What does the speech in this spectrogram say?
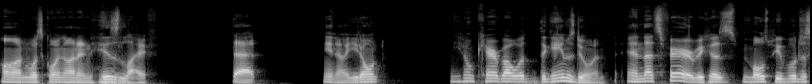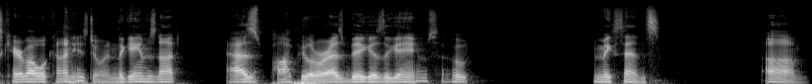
on what's going on in his life that you know, you don't you don't care about what the game's doing. And that's fair because most people just care about what Kanye's doing. The game's not as popular or as big as the game, so it makes sense. Um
